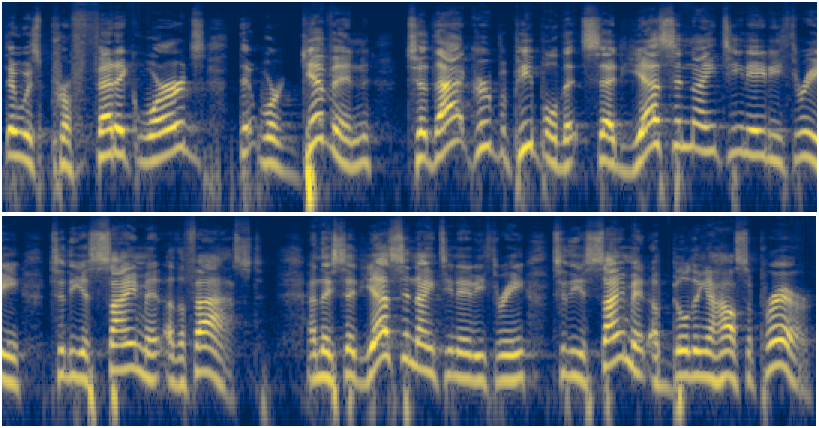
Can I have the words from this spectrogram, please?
There was prophetic words that were given to that group of people that said yes in 1983 to the assignment of the fast. And they said yes in 1983 to the assignment of building a house of prayer.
